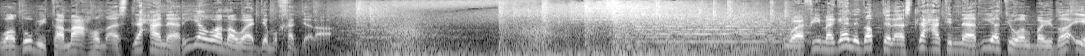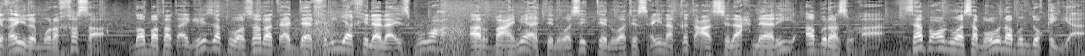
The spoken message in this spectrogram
وضبط معهم أسلحة نارية ومواد مخدرة. وفي مجال ضبط الأسلحة النارية والبيضاء غير مرخصة ضبطت أجهزة وزارة الداخلية خلال أسبوع 496 قطعة سلاح ناري أبرزها. 77 بندقية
